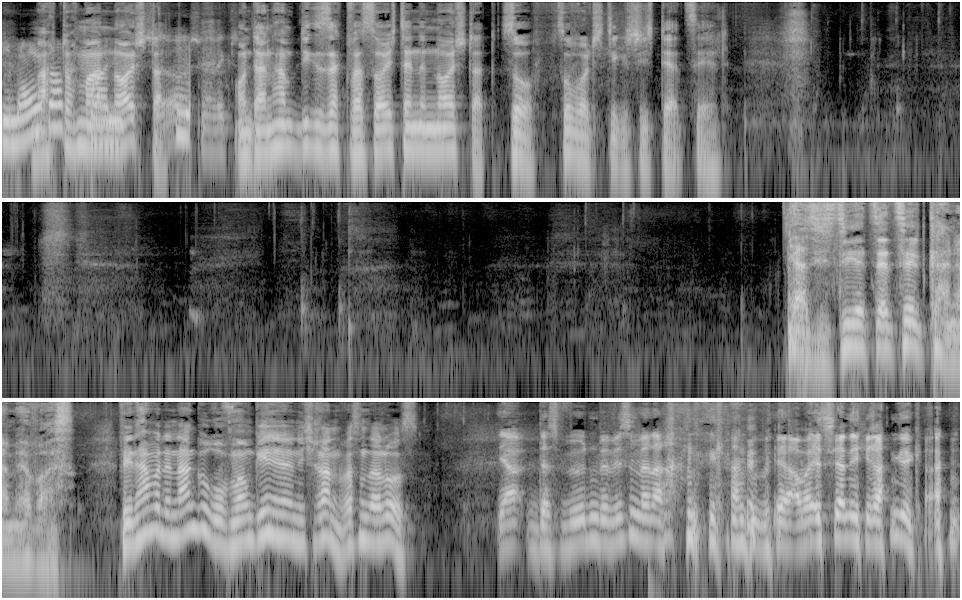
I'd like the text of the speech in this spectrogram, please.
mach doch mal Neustadt. Und dann haben die gesagt, was soll ich denn in Neustadt? So, so wollte ich die Geschichte erzählen. Ja, siehst du, jetzt erzählt keiner mehr was. Wen haben wir denn angerufen? Warum gehen die denn nicht ran? Was ist denn da los? Ja, das würden wir wissen, wenn er rangegangen wäre, aber er ist ja nicht rangegangen.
